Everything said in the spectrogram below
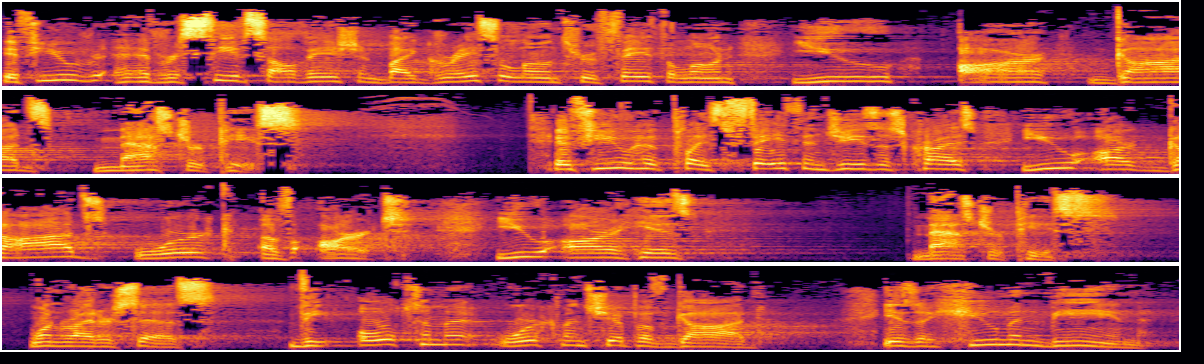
if you have received salvation by grace alone, through faith alone, you are God's masterpiece. If you have placed faith in Jesus Christ, you are God's work of art. You are His masterpiece. One writer says, the ultimate workmanship of God is a human being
